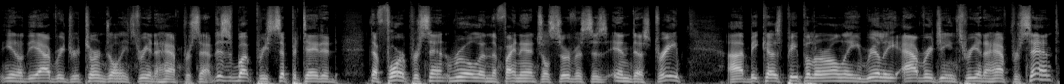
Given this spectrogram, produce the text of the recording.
you know the average return is only three and a half percent. This is what precipitated the four percent rule in the financial services industry, uh, because people are only really averaging three and a half percent.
